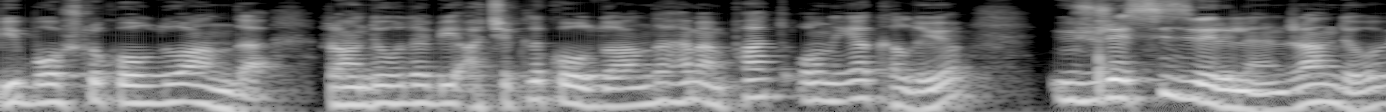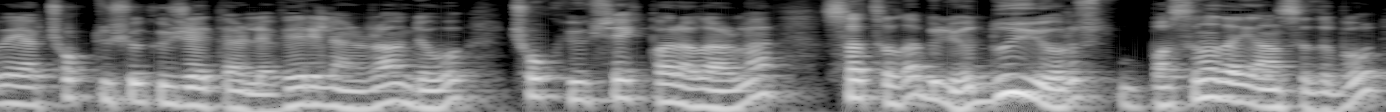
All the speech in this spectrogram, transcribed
bir boşluk olduğu anda, randevuda bir açıklık olduğu anda hemen pat onu yakalıyor. Ücretsiz verilen randevu veya çok düşük ücretlerle verilen randevu çok yüksek paralarla satılabiliyor. Duyuyoruz. Basına da yansıdı bu.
